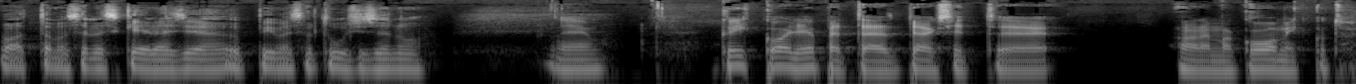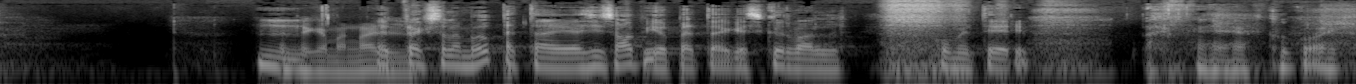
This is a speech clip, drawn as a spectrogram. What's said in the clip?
vaatama selles keeles ja õppima sealt uusi sõnu. jah, kõik kooliõpetajad peaksid äh, olema koomikud. Mm.. et peaks olema õpetaja ja siis abiõpetaja, kes kõrval kommenteerib. Kogu aeg.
